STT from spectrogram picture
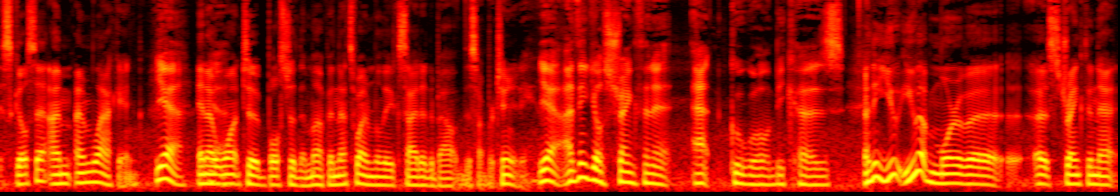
skill set i'm i'm lacking. Yeah. and i want to bolster them up. And that's why i'm really excited about this opportunity. Yeah, I think you'll strengthen it at Google because i think you you have more of a, a strength in that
